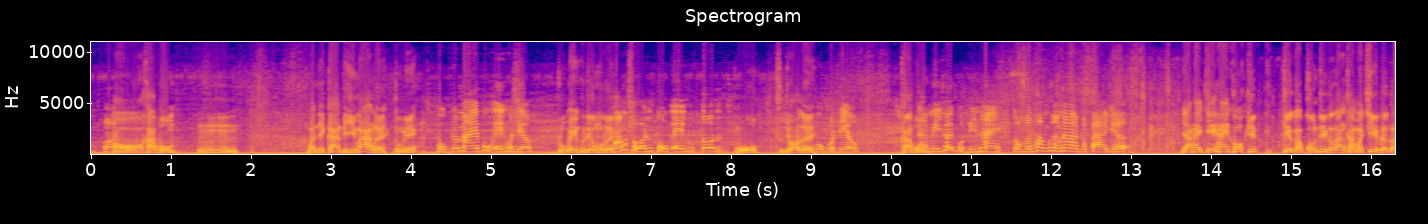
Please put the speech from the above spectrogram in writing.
ำปล่อยอ๋อครับผม อืมบรรยากาศดีมากเลยตรงนี้ปลูกต้นไม้ปลูกเองคนเดียว ปลูกเองคนเดียวหมดเลยทั้งสวนปลูกเองทุกต้น โอ้สุดยอดเลยปลูกคนเดียวครับผม สามีช่วยขุดดินให้ ตรงกระท่อมข้างหน้าก็ปลาเยอะ อยากให้เจ๊ให้ข้อคิดเกี่ยวกับคนที่กำลังทำอาชีพแล้วก็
